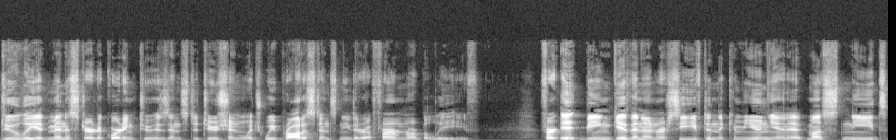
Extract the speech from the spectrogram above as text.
duly administered according to his institution, which we Protestants neither affirm nor believe. For it being given and received in the communion, it must needs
